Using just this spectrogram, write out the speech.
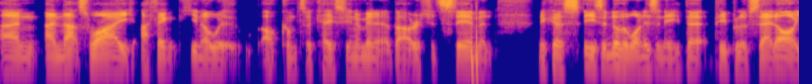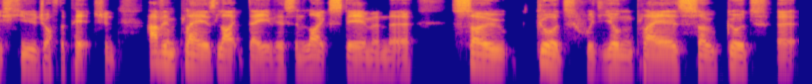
And and that's why I think you know I'll come to Casey in a minute about Richard Stearman because he's another one, isn't he? That people have said, oh, he's huge off the pitch, and having players like Davies and like Stearman that are so good with young players, so good at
